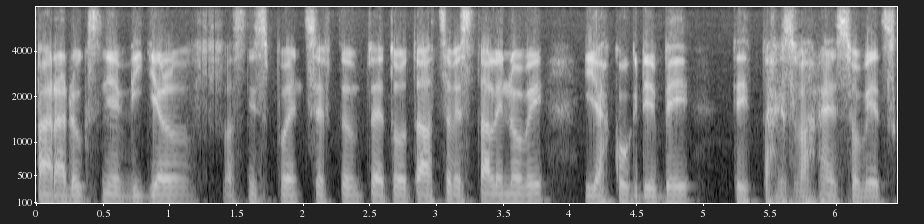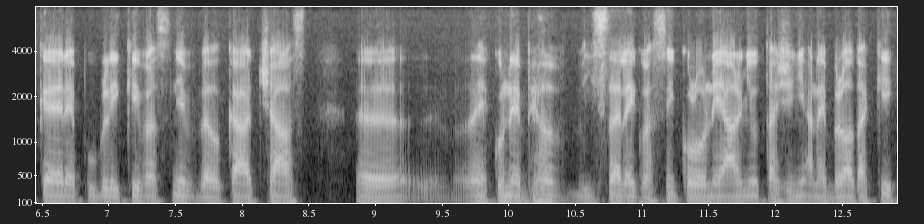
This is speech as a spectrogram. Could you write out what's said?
paradoxně viděl vlastně spojence v tom, této otázce ve Stalinovi, jako kdyby ty takzvané sovětské republiky, vlastně velká část Eh, jako nebyl výsledek vlastně koloniálního tažení a nebyla taky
